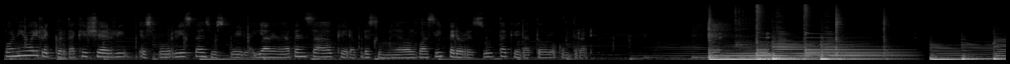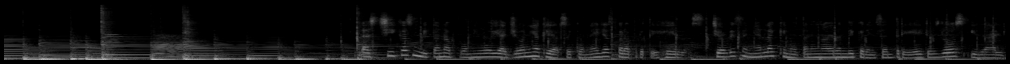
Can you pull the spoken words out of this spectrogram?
Ponyboy recuerda que Sherry es porrista en su escuela y había pensado que era presumida o algo así, pero resulta que era todo lo contrario. Las chicas invitan a Ponyboy y a Johnny a quedarse con ellas para protegerlas. Cherry señala que notan una gran diferencia entre ellos dos y Dali.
